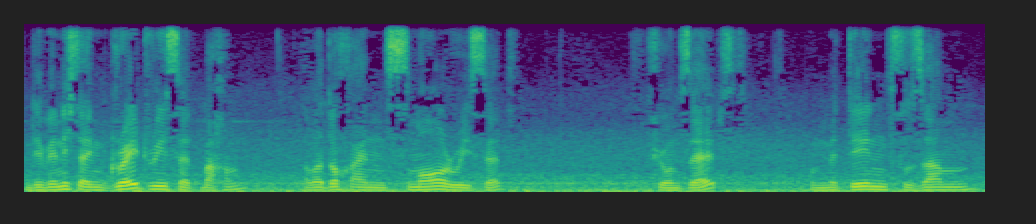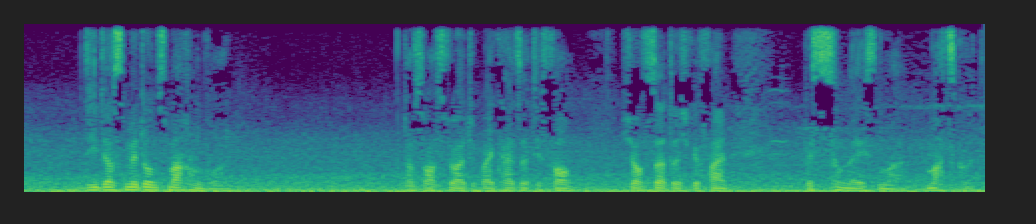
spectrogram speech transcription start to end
in der wir nicht ein Great Reset machen, aber doch einen Small Reset für uns selbst und mit denen zusammen, die das mit uns machen wollen. Das war's für heute bei Kaiser TV. Ich hoffe, es hat euch gefallen. Bis zum nächsten Mal. Macht's gut.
